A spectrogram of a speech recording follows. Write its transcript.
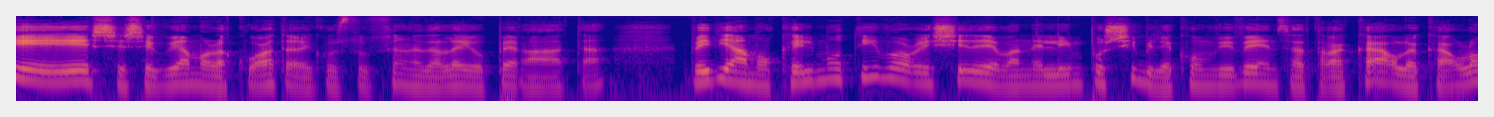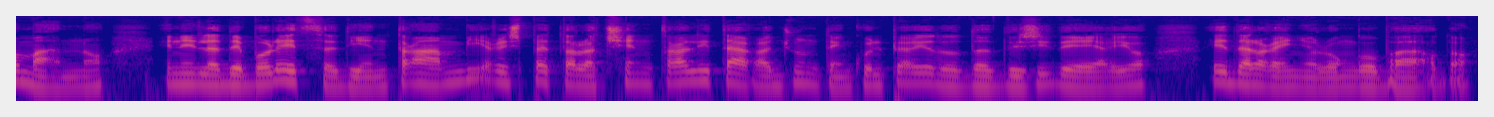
e, se seguiamo l'accurata ricostruzione da lei operata, vediamo che il motivo risiedeva nell'impossibile convivenza tra Carlo e Carlomanno e nella debolezza di entrambi rispetto alla centralità raggiunta in quel periodo da Desiderio e dal regno longobardo.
